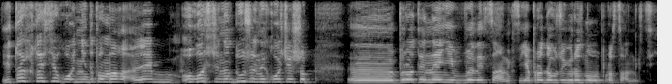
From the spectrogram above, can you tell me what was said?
І той, хто сьогодні допомагає, Угорщина дуже не хоче, щоб е, проти неї ввели санкції. Я продовжую розмову про санкції.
